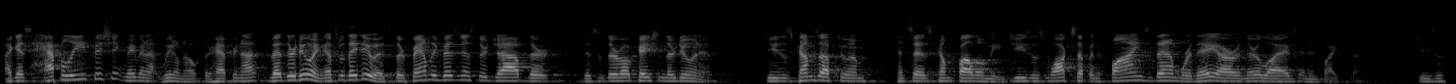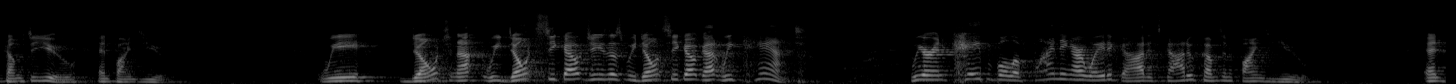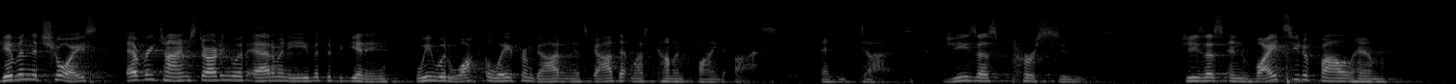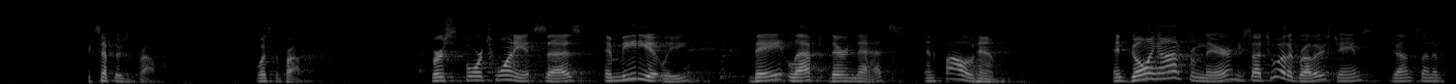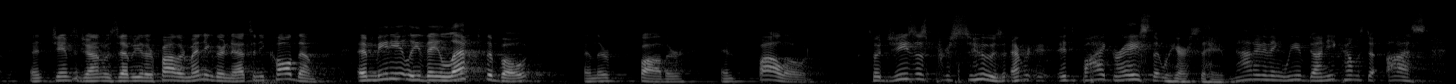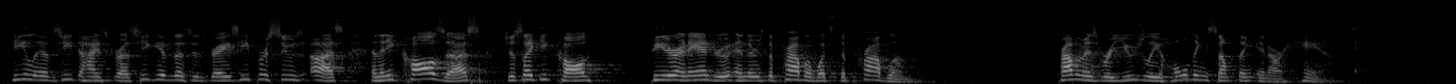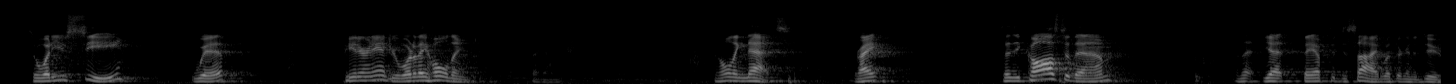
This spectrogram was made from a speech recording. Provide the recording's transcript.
I guess, happily fishing. Maybe not. We don't know if they're happy or not. That they're doing. That's what they do. It's their family business, their job. Their, this is their vocation. They're doing it. Jesus comes up to him and says, Come follow me. Jesus walks up and finds them where they are in their lives and invites them. Jesus comes to you and finds you. We don't not we don't seek out Jesus, we don't seek out God, we can't. We are incapable of finding our way to God. It's God who comes and finds you. And given the choice, every time, starting with Adam and Eve at the beginning, we would walk away from God, and it's God that must come and find us. And He does. Jesus pursues. Jesus invites you to follow Him, except there's a problem. What's the problem? Verse 420, it says, Immediately they left their nets and followed him. And going on from there, he saw two other brothers, James, John, son of, and James and John was Zebedee, their father, mending their nets, and he called them. Immediately they left the boat and their father and followed. So Jesus pursues. Every, it's by grace that we are saved, not anything we've done. He comes to us. He lives. He dies for us. He gives us His grace. He pursues us. And then He calls us, just like He called Peter and Andrew. And there's the problem. What's the problem? Problem is, we're usually holding something in our hands. So, what do you see with Peter and Andrew? What are they holding? They're holding nets, right? Says he calls to them, and yet they have to decide what they're going to do.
